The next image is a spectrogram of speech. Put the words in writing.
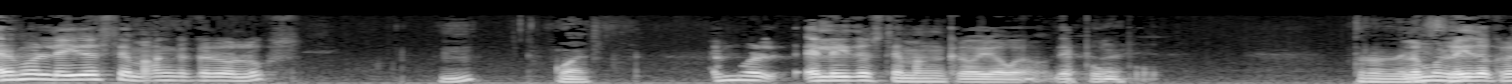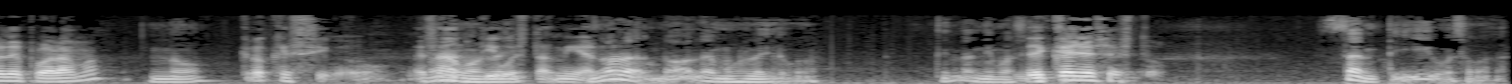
Hemos leído este manga, creo, Lux. ¿Mm? ¿Cuál? Hemos, he leído este manga, creo yo, de Pum Pum. ¿Tú lo, ¿Lo hemos leído, creo, del programa? No. Creo que sí, weón. Es No leído. esta mierda. No, la- no lo hemos leído, weón. Tiene animación. ¿De qué año es esto? Es antiguo esa weón.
